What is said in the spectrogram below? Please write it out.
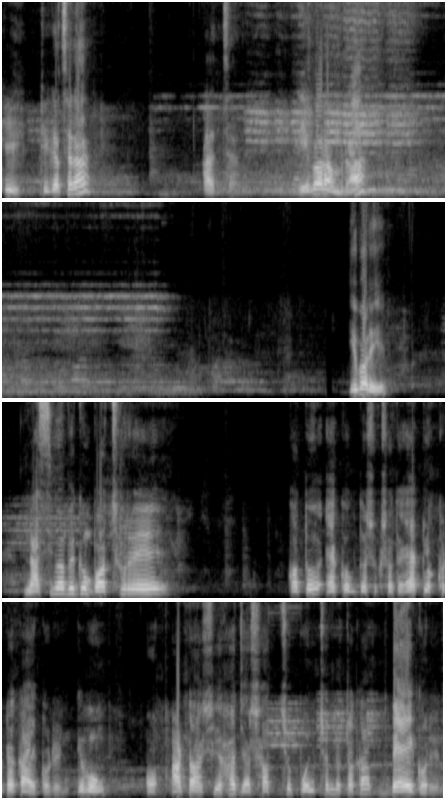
কি? ঠিক আছে না? আচ্ছা এবার আমরা এবারে নাসিমা বেগম বছরে কত একক দশক শত এক লক্ষ টাকা আয় করেন এবং আটাশি হাজার সাতশো পঞ্চান্ন টাকা ব্যয় করেন।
